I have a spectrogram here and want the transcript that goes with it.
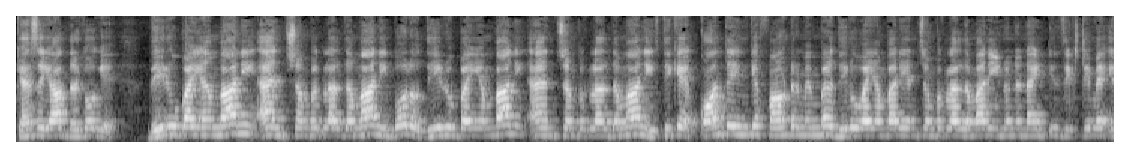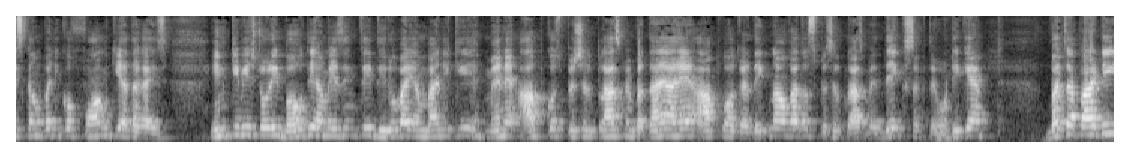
कैसे याद रखोगे? धीरू भाई अंबानी एंड चंपकलाल दमानी। बोलो धीरू भाई अंबानी एंड चंपकलाल दमानी। ठीक है, कौन थे इनके फाउंडर मेंबर धीरू भाई अंबानी एंड चंपकलाल दमानी। इन्होंने 1960 में इस कंपनी को फॉर्म किया था गाइस इनकी भी स्टोरी बहुत ही अमेजिंग थी। धीरू भाई अंबानी की, मैंने आपको स्पेशल क्लास में बताया है। आपको अगर देखना होगा तो स्पेशल क्लास में देख सकते हो, ठीक है? बच्चा पार्टी,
